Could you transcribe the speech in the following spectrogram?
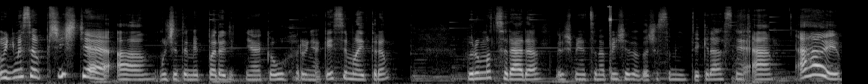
uvidíme se příště a můžete mi poradit nějakou hru, nějaký simulator. Budu moc ráda, když mi něco napíšete, takže se mějte krásně a ahoj!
